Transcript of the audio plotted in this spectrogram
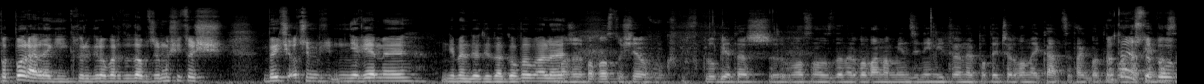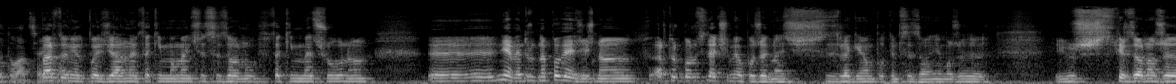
podpora Legii, który grał bardzo dobrze. Musi coś być, o czym nie wiemy, nie będę dywagował, ale... Może po prostu się w, w klubie też mocno zdenerwowano, między innymi trener po tej czerwonej kartce, tak? Bo to no była też to było sytuacja. bardzo nieodpowiedzialne w takim momencie sezonu, w takim meczu, no Yy, nie wiem, trudno powiedzieć. No, Artur Borus tak się miał pożegnać z Legią po tym sezonie. Może już stwierdzono, że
